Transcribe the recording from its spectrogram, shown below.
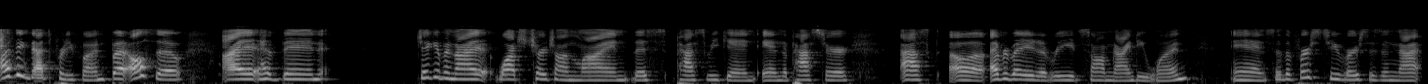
I think that's pretty fun. But also, I have been. Jacob and I watched church online this past weekend, and the pastor asked uh, everybody to read Psalm 91. And so the first two verses in that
